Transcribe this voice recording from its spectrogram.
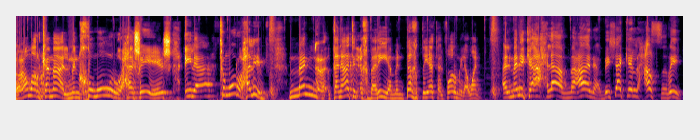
عمر كمال من خمور وحشيش إلى تمور وحليب. منع قناة الإخبارية من تغطية الفورمولا 1 الملكة أحلام معانا بشكل حصري.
